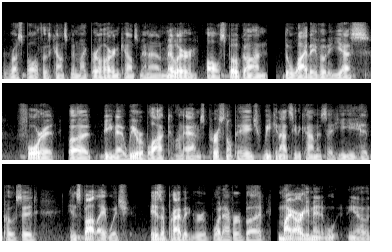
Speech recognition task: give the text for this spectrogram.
Russ Balthis, Councilman Mike Brillhart, and Councilman Adam Miller all spoke on the why they voted yes for it. But being that we were blocked on Adam's personal page, we cannot see the comments that he had posted in Spotlight, which is a private group, whatever. But my argument, you know,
